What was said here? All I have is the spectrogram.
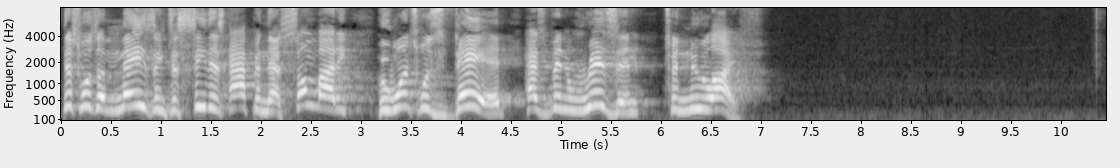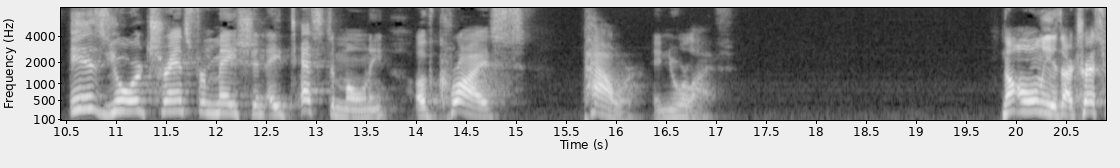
This was amazing to see this happen that somebody who once was dead has been risen to new life. Is your transformation a testimony of Christ's power in your life. Not only is our trans-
